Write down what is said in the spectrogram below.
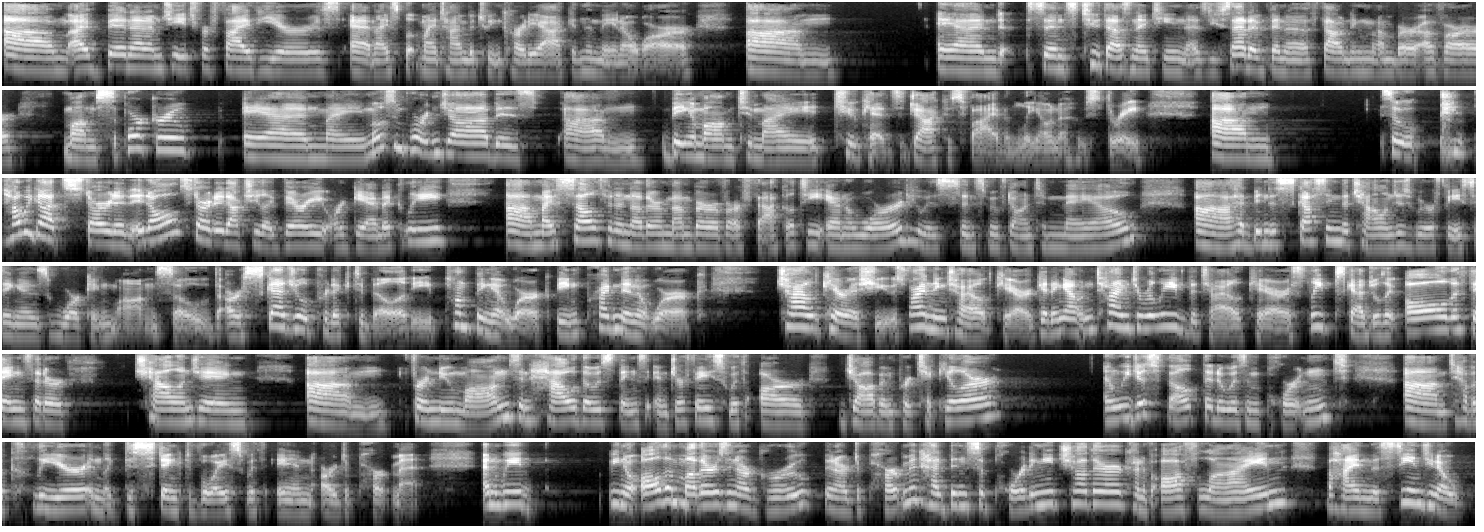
Um, I've been at MGH for five years, and I split my time between cardiac and the main OR. Um, and since 2019, as you said, I've been a founding member of our mom support group. And my most important job is um, being a mom to my two kids, Jack, who's five, and Leona, who's three. Um, so how we got started it all started actually like very organically. Uh, myself and another member of our faculty anna ward who has since moved on to mayo uh, had been discussing the challenges we were facing as working moms. So our schedule predictability pumping at work being pregnant at work childcare issues finding childcare getting out in time to relieve the childcare sleep schedules like all the things that are challenging um, for new moms and how those things interface with our job in particular. And we just felt that it was important um, to have a clear and like distinct voice within our department. And we you know all the mothers in our group in our department had been supporting each other kind of offline behind the scenes you know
